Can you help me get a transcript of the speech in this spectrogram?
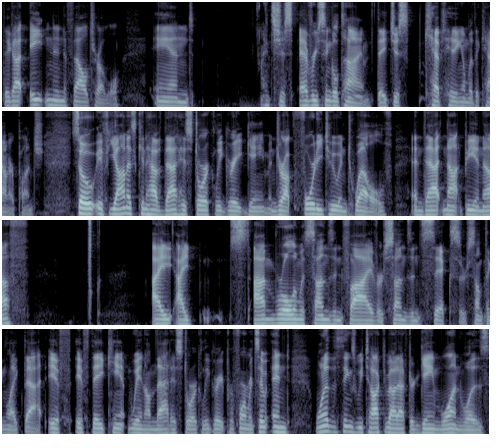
they got Ayton into foul trouble and it's just every single time they just kept hitting him with a counterpunch. So if Giannis can have that historically great game and drop 42 and 12 and that not be enough, I I I'm rolling with Suns in 5 or Suns in 6 or something like that. If if they can't win on that historically great performance. And one of the things we talked about after game 1 was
